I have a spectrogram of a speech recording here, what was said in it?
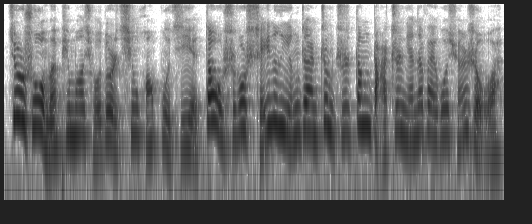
就是说我们乒乓球队青黄不接，到时候谁能迎战正值当打之年的外国选手啊？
